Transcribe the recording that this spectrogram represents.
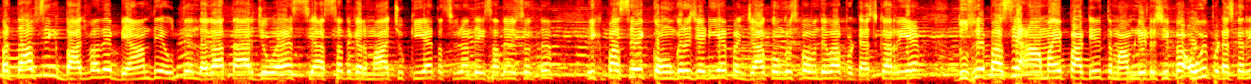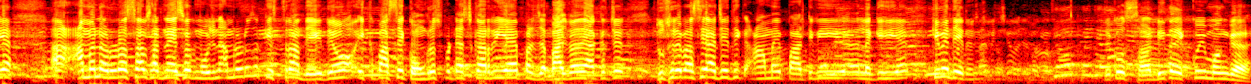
ਪ੍ਰਤਾਪ ਸਿੰਘ ਬਾਜਵਾ ਦੇ ਬਿਆਨ ਦੇ ਉੱਤੇ ਲਗਾਤਾਰ ਜੋ ਹੈ ਸਿਆਸਤ ਗਰਮਾ ਚੁੱਕੀ ਹੈ। ਤਸਵੀਰਾਂ ਦੇਖ ਸਕਦੇ ਹੋ ਇਸ ਵਕਤ। ਇੱਕ ਪਾਸੇ ਕਾਂਗਰਸ ਜਿਹੜੀ ਹੈ, ਪੰਜਾਬ ਕਾਂਗਰਸ ਭਵਨ ਦੇ ਬਾਹਰ ਪ੍ਰੋਟੈਸਟ ਕਰ ਰਹੀ ਹੈ। ਦੂਸਰੇ ਪਾਸੇ ਆਮ ਆਦਮੀ ਪਾਰਟੀ ਦੀ ਤਮਾਮ ਲੀਡਰਸ਼ਿਪ ਹੈ, ਉਹ ਵੀ ਪ੍ਰੋਟੈਸਟ ਕਰ ਰਹੀ ਹੈ। ਅਮਨ ਅਰੋੜਾ ਸਾਹਿਬ ਸਾਡੇ ਨਾਲ ਇਸ ਵਕਤ ਮੌਜੂਦ ਨੇ। ਅਮਨ ਅਰੋੜਾ ਸਾਹਿਬ, ਕਿਸ ਤਰ੍ਹਾਂ ਦੇਖਦੇ ਹੋ? ਇੱਕ ਪਾਸੇ ਕਾਂਗਰਸ ਪ੍ਰੋਟੈਸਟ ਕਰ ਰਹੀ ਹੈ, ਪਰ ਬਾਜਵਾ ਦੇ ਹੱਕ 'ਚ ਦੂਸਰੇ ਪਾਸੇ ਅੱਜ ਇੱਥੇ ਆਮ ਆਦਮੀ ਪਾਰਟੀ ਵੀ ਲੱਗੀ ਹੋਈ ਹੈ। ਕਿਵੇਂ ਦੇਖਦੇ ਹੋ ਦੇਖੋ, ਸਾਡੀ ਤਾਂ ਇੱਕੋ ਹੀ ਮੰਗ ਹੈ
